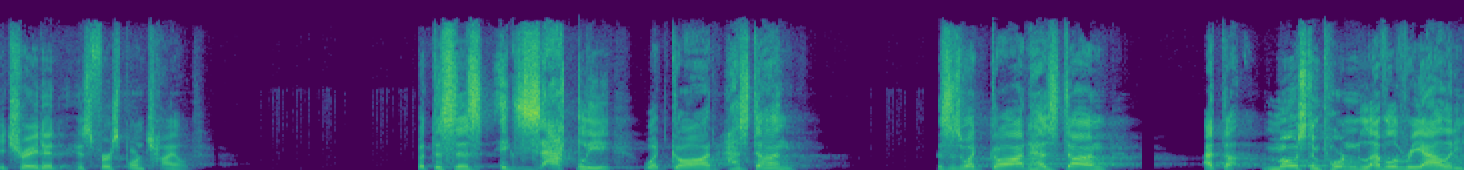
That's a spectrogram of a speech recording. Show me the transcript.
he traded his firstborn child? But this is exactly what God has done. This is what God has done at the most important level of reality,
